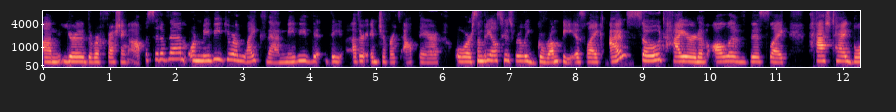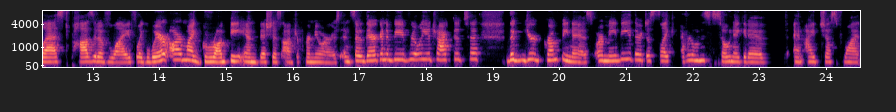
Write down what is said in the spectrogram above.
um, you're the refreshing opposite of them, or maybe you're like them. Maybe the, the other introverts out there, or somebody else who's really grumpy is like, I'm so tired of all of this like hashtag blessed positive life. Like, where are my grumpy, ambitious entrepreneurs? And so they're going to be really attracted to the your grumpiness, or maybe they're just like, everyone is so negative, and I just want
